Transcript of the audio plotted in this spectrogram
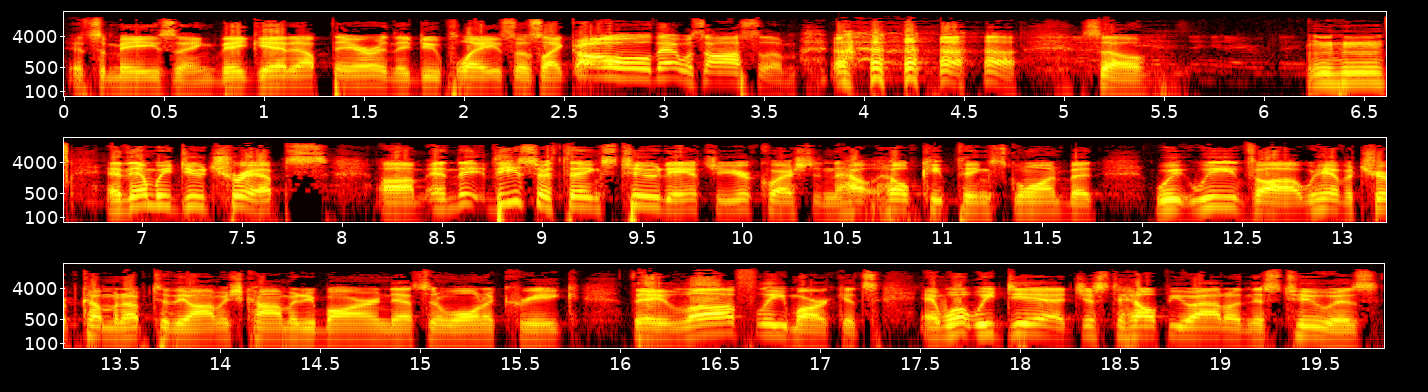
it's amazing. They get up there and they do plays. It's like, oh, that was awesome. so. Mm-hmm. And then we do trips, um, and th- these are things too to answer your question, to help help keep things going. But we, we've uh, we have a trip coming up to the Amish Comedy Barn. That's in Walnut Creek. They love flea markets, and what we did just to help you out on this too is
